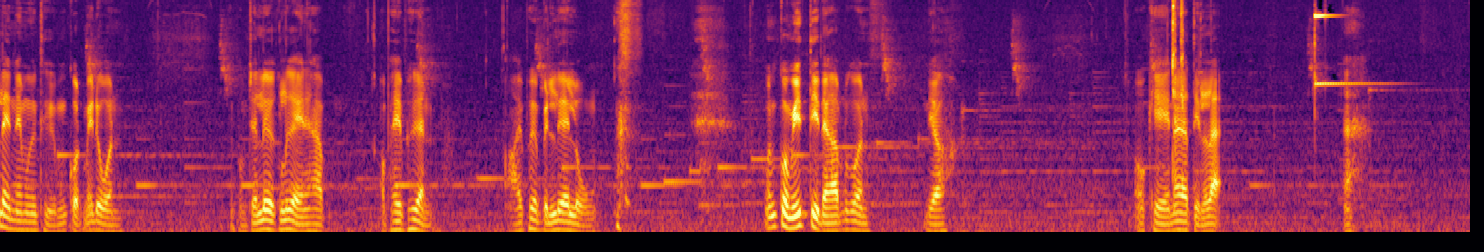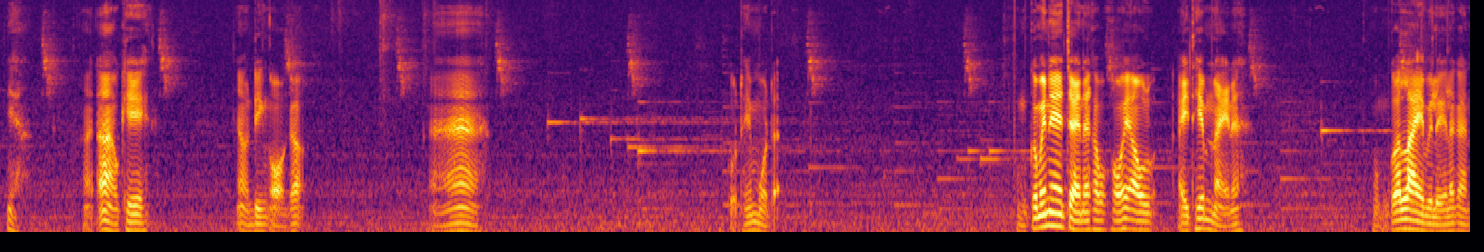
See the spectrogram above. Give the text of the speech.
เล่นในมือถือมันกดไม่โดน ผมจะเลือกเลื่อยนะครับ เอาให้เพื่อน เอาให้เพื่อนเป็นเลื่อยลง มันกดไม่ติดนะครับทุกคน เดี๋ยว โอเค น่าจะติดแล้วแหละอะเนี่ยอ่าโอเคเอาดึงออกก็อ่ากดให้หมดอะผมก็ไม่แน่ใจนะครับเขาให้เอาไอเทมไหนนะ ผมก็ไล่ไปเลยแล้วกัน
